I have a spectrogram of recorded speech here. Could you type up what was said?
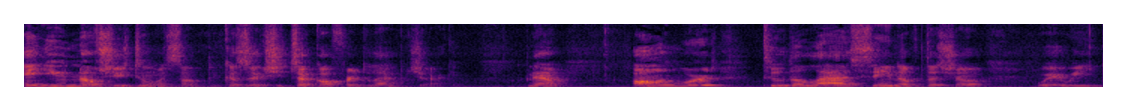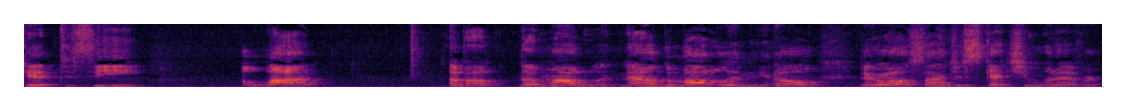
and you know she's doing something because look, she took off her lab jacket. Now, onward to the last scene of the show where we get to see a lot about the modeling. Now, the modeling, you know, they go outside just sketching, whatever.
